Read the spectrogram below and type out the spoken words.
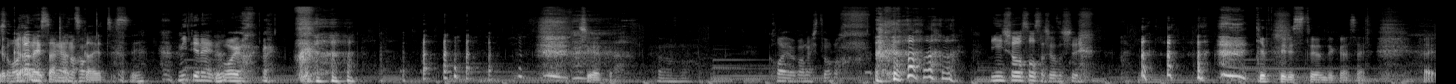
そう わかんないく新井さんですね。あのが使うやつですね。見てないでおいおい、違うかうん怖いよこの人印象操作しようとしてるゲプテレスと呼んでください。はい。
